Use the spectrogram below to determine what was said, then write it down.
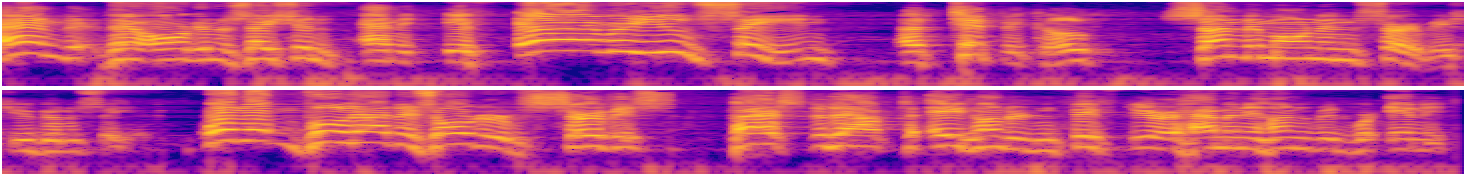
and their organization. And if ever you've seen a typical Sunday morning service, you're going to see it. Went up and pulled out his order of service, passed it out to 850 or how many hundred were in it,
